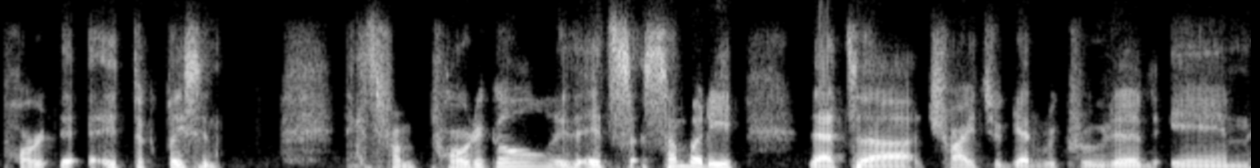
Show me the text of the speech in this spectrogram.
Port. It, it took place in, I think it's from Portugal. It- it's somebody that uh, tried to get recruited in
